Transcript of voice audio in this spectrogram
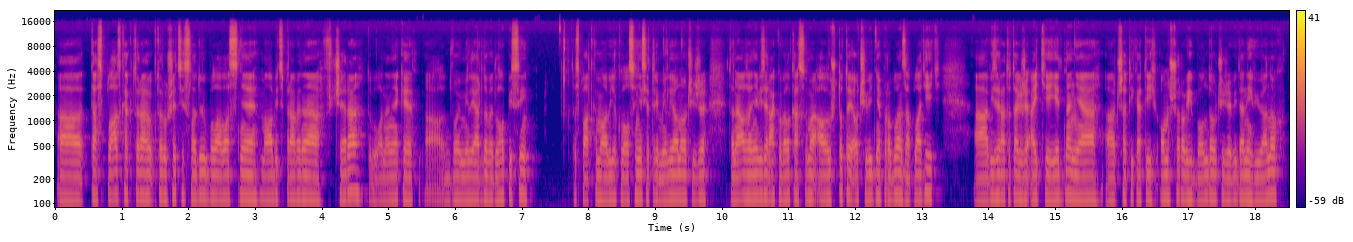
A tá splátka, ktorá, ktorú všetci sledujú, bola vlastne, mala byť spravená včera, to bola na nejaké dvojmiliardové dlhopisy. Tá splátka mala byť okolo 83 miliónov, čiže to naozaj nevyzerá ako veľká suma, ale už toto je očividne problém zaplatiť a vyzerá to tak, že aj tie jednania, čo sa týka tých onshoreových bondov, čiže vydaných v juanoch,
